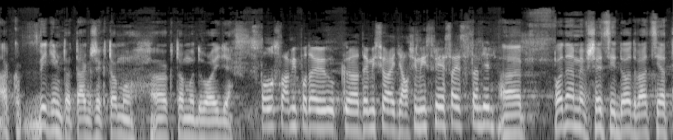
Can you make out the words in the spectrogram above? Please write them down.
ako, vidím to tak, že k tomu, e, k tomu dôjde. Spolu s vami podajú k demisiu aj ďalší ministri SAS v ten deň? Podáme všetci do 24.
